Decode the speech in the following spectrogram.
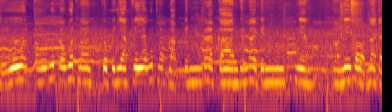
สือเอาวุธเอาวุธมาจบปริญญาตรีอาวุธมาปรับเป็นข้าราชการจนได้เป็นเนี่ยตอนนี้ก็น่าจะ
